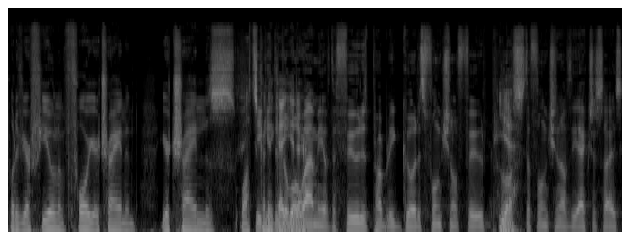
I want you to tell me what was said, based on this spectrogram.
But if you're fueling for your training, your training is what's going to get get you double there. whammy of the food is probably good. It's functional food plus the function of the exercise.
